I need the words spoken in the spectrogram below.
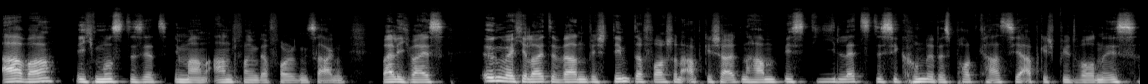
Aber ich muss das jetzt immer am Anfang der Folgen sagen, weil ich weiß, irgendwelche Leute werden bestimmt davor schon abgeschalten haben, bis die letzte Sekunde des Podcasts hier abgespielt worden ist.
